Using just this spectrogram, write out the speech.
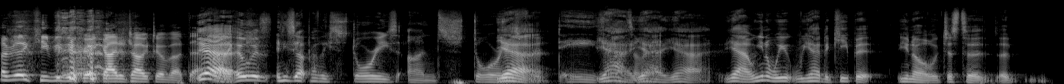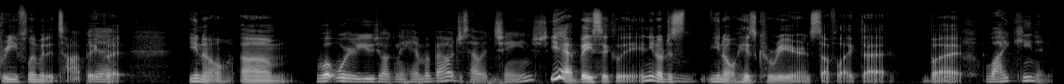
I feel like he'd be the great guy to talk to about that. Yeah, Like- it was- and he's got probably stories on stories Yeah, for days. Yeah, about some of yeah, yeah, yeah. You know, we we had to keep it, you know, just a, a brief, limited topic, Yeah. but you know, um, What were you talking to him about? Just how it changed? yeah, basically, and you know, just Hmm. you know his career and stuff like that. But Why Kenan?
